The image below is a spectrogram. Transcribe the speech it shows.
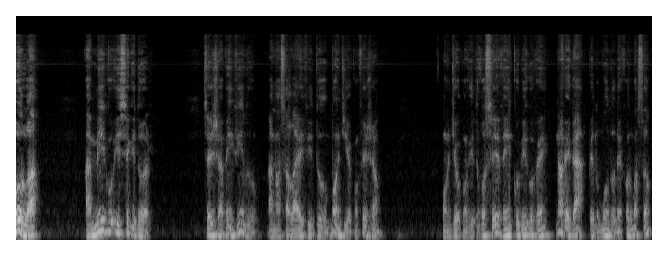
Olá, amigo e seguidor. Seja bem-vindo à nossa live do Bom Dia com Feijão, onde eu convido você, vem comigo, vem navegar pelo mundo da informação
